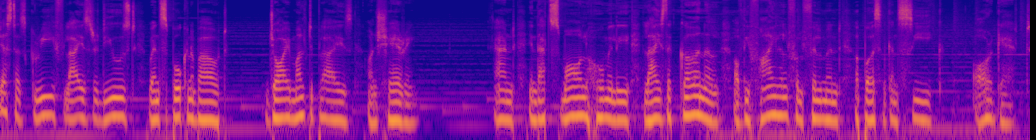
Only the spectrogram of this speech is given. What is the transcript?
Just as grief lies reduced when spoken about, joy multiplies on sharing. And in that small homily lies the kernel of the final fulfillment a person can seek or get.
